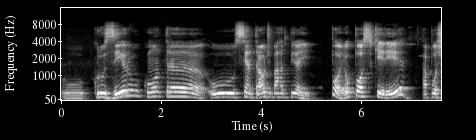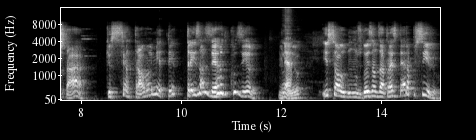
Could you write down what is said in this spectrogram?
o Cruzeiro contra o Central de Barra do Piraí pô, eu posso querer apostar que o Central vai meter 3 a 0 do Cruzeiro. Entendeu? É. Isso há uns dois anos atrás até era possível,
